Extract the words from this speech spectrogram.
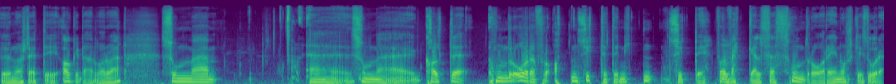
ved Universitetet i Agder, var det vel, som, som kalte 100-året fra 1870 til 1970 for vekkelseshundreåret i norsk historie.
